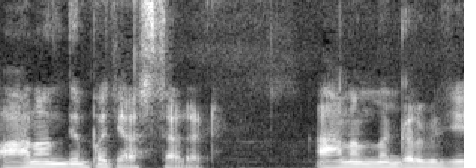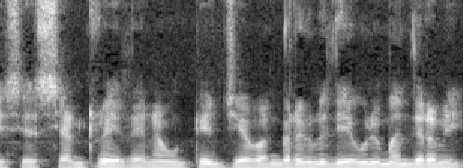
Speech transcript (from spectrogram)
ఆనందింప చేస్తాడట ఆనందం కలుగు చేసే సెంటర్ ఏదైనా ఉంటే జీవం కలిగిన దేవుని మందిరమే.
